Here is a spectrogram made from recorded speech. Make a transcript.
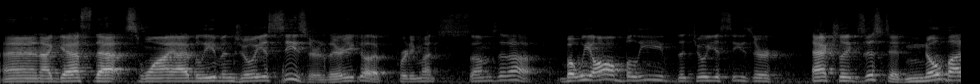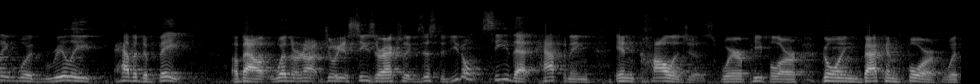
And I guess that's why I believe in Julius Caesar. There you go. That pretty much sums it up. But we all believe that Julius Caesar actually existed. Nobody would really have a debate about whether or not Julius Caesar actually existed. You don't see that happening in colleges where people are going back and forth with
